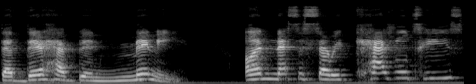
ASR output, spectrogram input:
that there have been many unnecessary casualties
